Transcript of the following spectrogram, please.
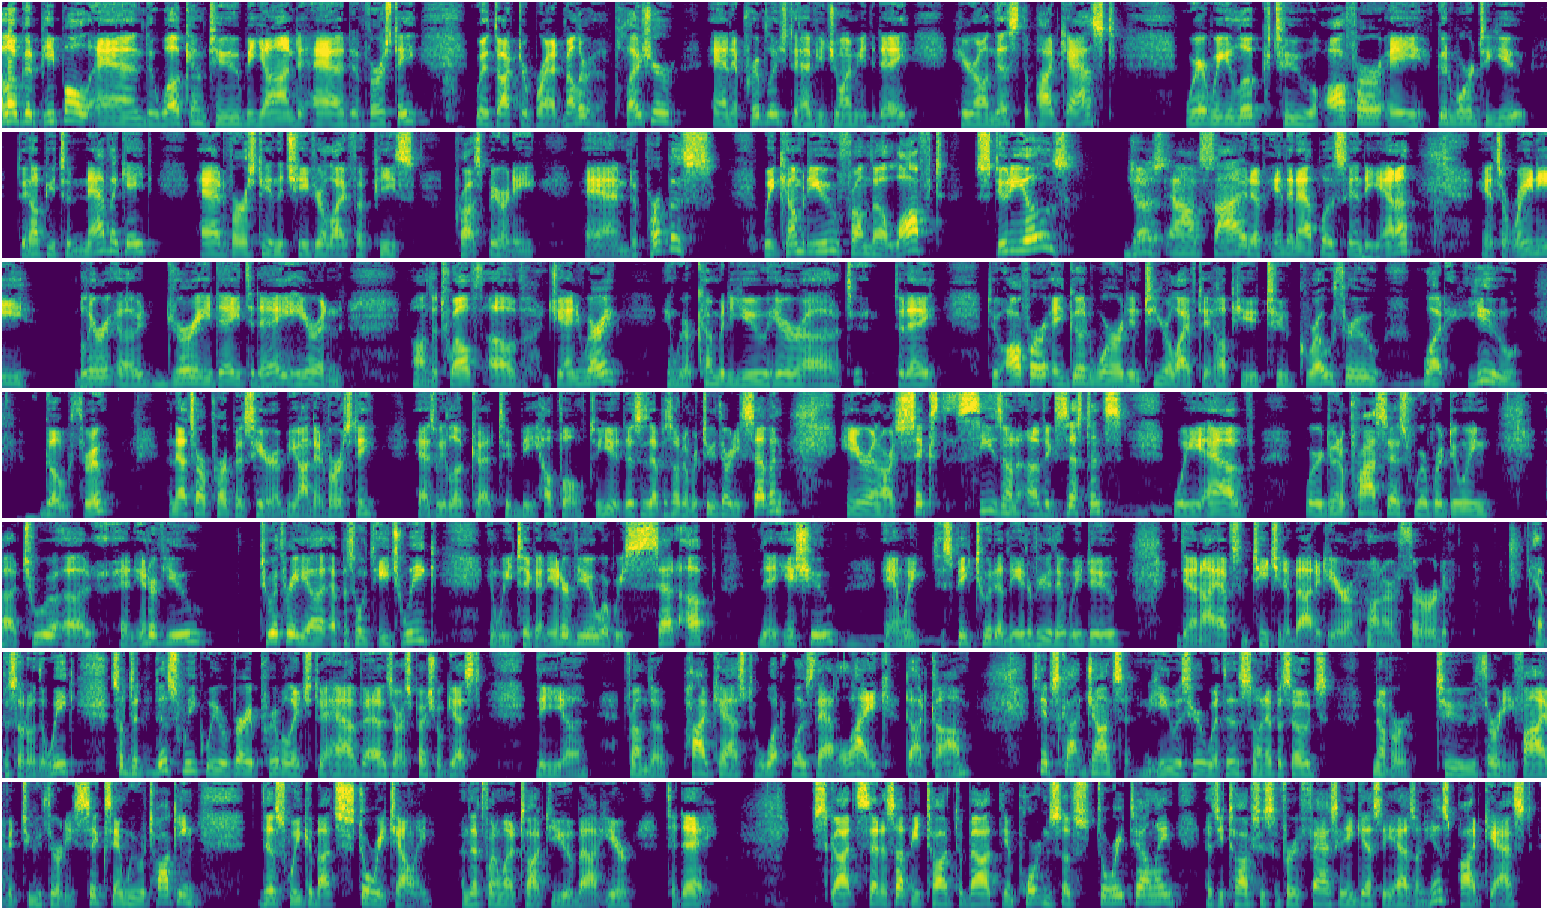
Hello, good people, and welcome to Beyond Adversity with Dr. Brad Miller. A pleasure and a privilege to have you join me today here on this, the podcast, where we look to offer a good word to you to help you to navigate adversity and achieve your life of peace, prosperity, and purpose. We come to you from the Loft Studios just outside of Indianapolis, Indiana. It's a rainy, bleary, uh, dreary day today here in, on the 12th of January. And we're coming to you here uh, to, today to offer a good word into your life to help you to grow through what you go through. And that's our purpose here at Beyond Adversity as we look uh, to be helpful to you. This is episode number 237 here in our sixth season of existence. We have, we're doing a process where we're doing uh, two, uh, an interview, two or three uh, episodes each week. And we take an interview where we set up the issue and we speak to it in the interview that we do. Then I have some teaching about it here on our third episode of the week. So this week we were very privileged to have as our special guest the uh, from the podcast what was that like.com. His name's Scott Johnson and he was here with us on episodes number 235 and 236 and we were talking this week about storytelling and that's what I want to talk to you about here today. Scott set us up. He talked about the importance of storytelling as he talks to some very fascinating guests he has on his podcast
